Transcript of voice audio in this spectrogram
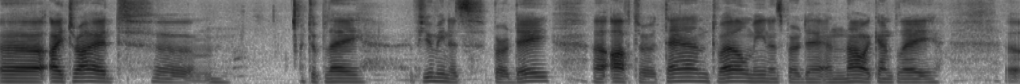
uh, I tried um, to play a few minutes per day. Uh, after 10, 12 minutes per day, and now I can play uh,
